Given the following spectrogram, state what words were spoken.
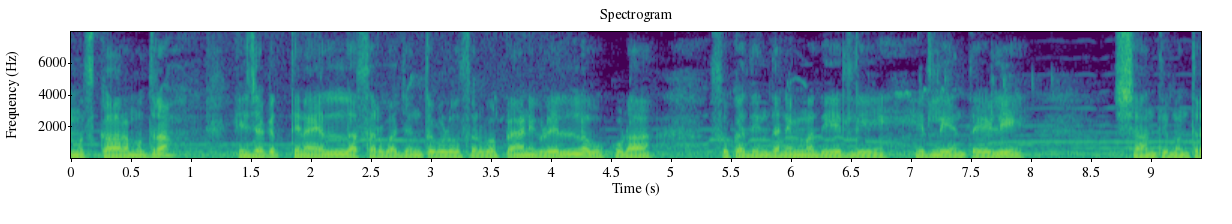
ನಮಸ್ಕಾರ ಮುದ್ರ. ಈ ಜಗತ್ತಿನ ಎಲ್ಲ ಸರ್ವ ಜಂತುಗಳು, ಸರ್ವ ಪ್ರಾಣಿಗಳು ಎಲ್ಲವೂ ಕೂಡ ಸುಖದಿಂದ ನೆಮ್ಮದಿ ಇರಲಿ ಇರಲಿ ಅಂತ ಹೇಳಿ ಶಾಂತಿ ಮಂತ್ರ.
